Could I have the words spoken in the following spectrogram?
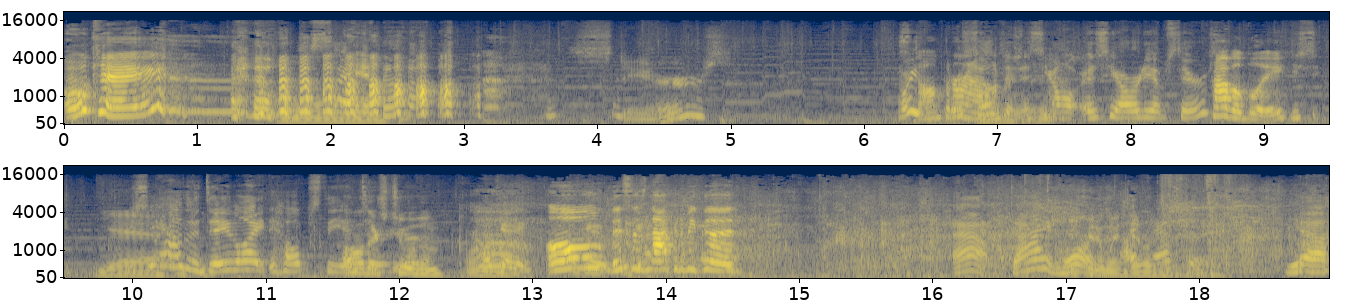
okay. I'm just saying. Stairs. Wait, stomping where's around. Is he all, is he already upstairs? Probably. You see, Yeah. you see how the daylight helps the Oh, there's two of interior? them. Okay. Oh, okay, oh, this is not going to be good. Ow, die more. should have went I diligent. faster. today. Yeah.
